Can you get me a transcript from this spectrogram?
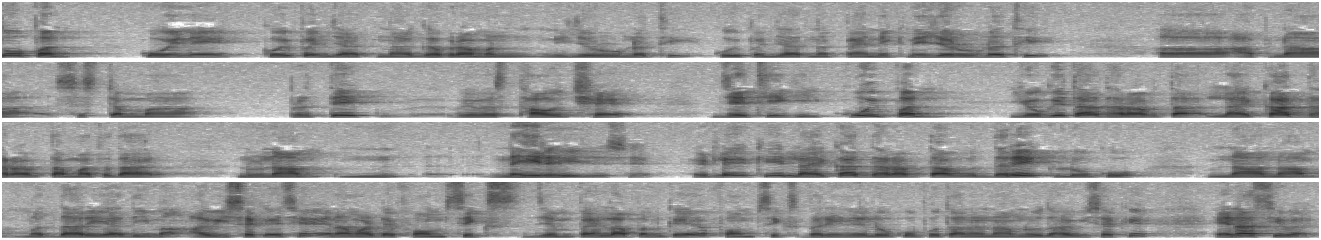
તો પણ કોઈને, કોઈ પણ જાતના ગભરામણની જરૂર નથી, કોઈ પણ જાતના પેનિકની જરૂર નથી. આપના સિસ્ટમમાં પ્રત્યેક વ્યવસ્થાઓ છે, જેથી કે કોઈ પણ યોગ્યતા ધરાવતા, લાયકાત ધરાવતા મતદારનું નામ નહીં રહી જશે. એટલે કે લાયકાત ધરાવતા દરેક લોકોના નામ મતદાર યાદીમાં આવી શકે છે. એના માટે ફોર્મ સિક્સ જેમ પહેલાં પણ કહ્યા ફોર્મ સિક્સ ભરીને લોકો પોતાના નામ નોંધાવી શકે. એના સિવાય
